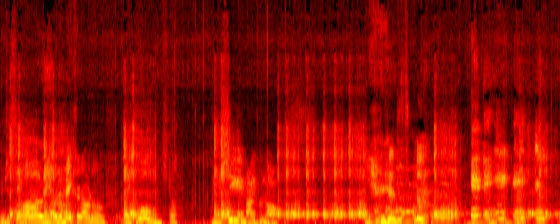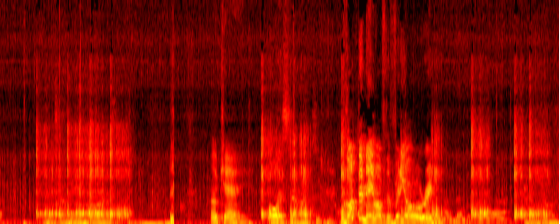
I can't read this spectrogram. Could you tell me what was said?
I'm just saying, Oh, you're gonna make it out of. like wool and stuff. You see my glass. Yes. At least I'm being honest. Okay. Oh, awesome, We got the name of the video already. Oh,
